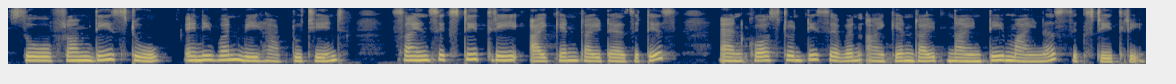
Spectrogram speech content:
So from these two any one we have to change. Sine 63 I can write as it is and cos 27 I can write 90 minus 63.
